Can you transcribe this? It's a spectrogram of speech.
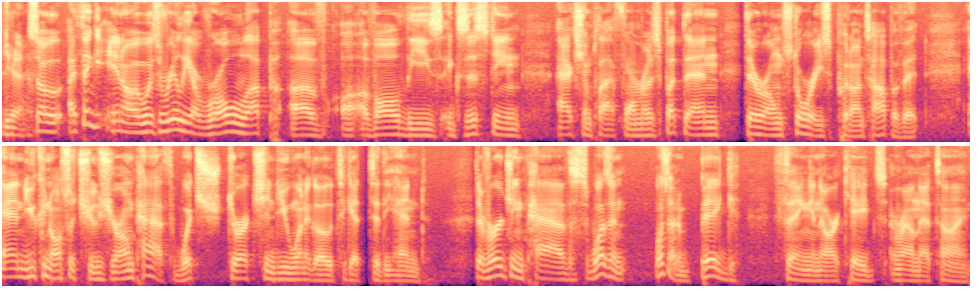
Yeah. So I think you know it was really a roll up of of all these existing action platformers, but then their own stories put on top of it, and you can also choose your own path. Which direction do you want to go to get to the end? Diverging paths wasn't wasn't a big thing in the arcades around that time.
